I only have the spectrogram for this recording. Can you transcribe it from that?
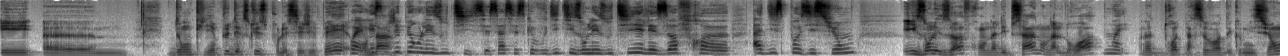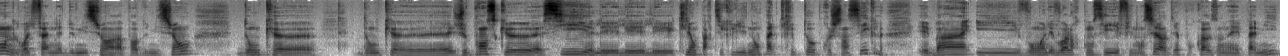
Et euh, donc, il n'y a plus d'excuses pour les CGP. les CGP ont les outils, c'est ça, c'est ce que vous dites. Ils ont les outils et les offres euh, à disposition. ils ont les offres, on a les PSAN, on a le droit. On a le droit de percevoir des commissions, on a le droit de faire une lettre de mission, un rapport de mission. Donc, euh, donc je pense que si les, clients particuliers n'ont pas de crypto au prochain cycle, eh ben, ils vont aller voir leur conseiller financier, leur dire pourquoi vous n'en avez pas mis.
